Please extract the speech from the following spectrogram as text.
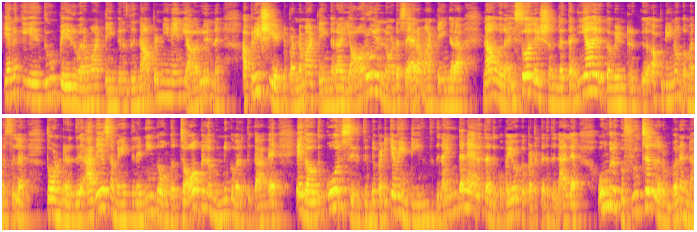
எனக்கு எதுவும் பேர் வரமாட்டேங்கிறது. நான் பண்ணினேன்னு யாரும் என்ன? அப்ரிஷியேட் பண்ண மாட்டேங்கிறா யாரும் என்னோட சேர மாட்டேங்கிறா. நான் ஒரு ஐசோலேஷனில் தனியாக இருக்க வேண்டியிருக்கு அப்படின்னு உங்கள் மனசில் தோன்றது. அதே சமயத்தில் நீங்கள் உங்கள் ஜாபில் முன்னுக்கு வர்றதுக்காக ஏதாவது கோர்ஸ் எடுத்துட்டு படிக்க வேண்டி இருந்ததுன்னா இந்த நேரத்தை அதுக்கு உபயோகப்படுத்துறதுனால உங்களுக்கு ஃப்யூச்சரில் ரொம்ப நல்லா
